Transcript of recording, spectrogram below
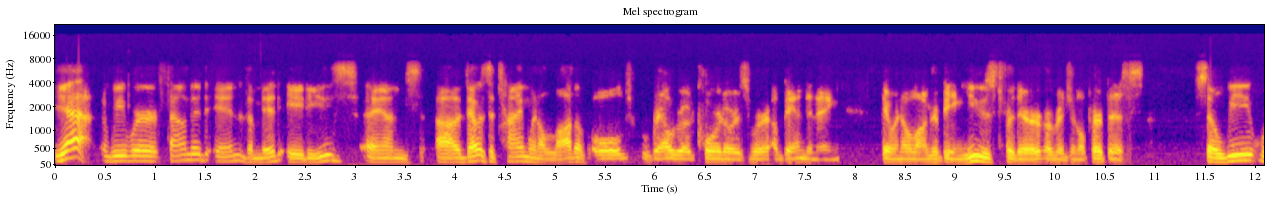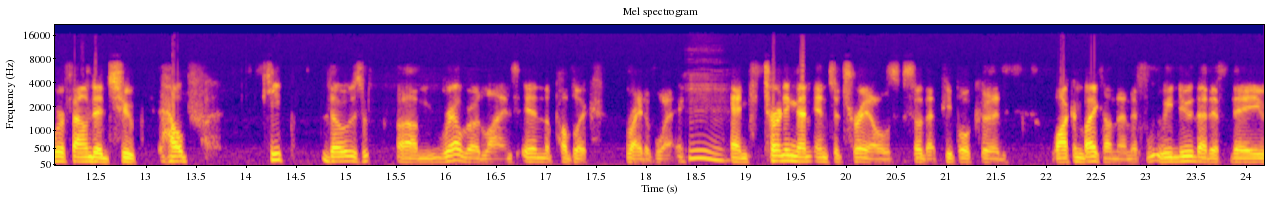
Yeah, we were founded in the mid 80s, and uh, that was a time when a lot of old railroad corridors were abandoning. They were no longer being used for their original purpose. So we were founded to help keep those um, railroad lines in the public right of way mm. and turning them into trails so that people could walk and bike on them. If we knew that if they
